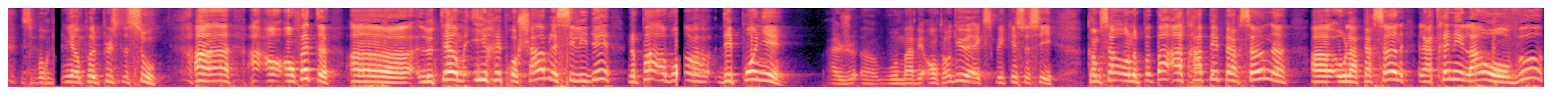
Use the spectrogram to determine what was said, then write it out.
C'est pour gagner un peu plus de sous. Ah, ah, en, fait, euh, le terme irréprochable, c'est l'idée de ne pas avoir des poignées. Euh, vous m'avez entendu expliquer ceci. Comme ça, on ne peut pas attraper personne euh, ou la personne la traîner là où on veut.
